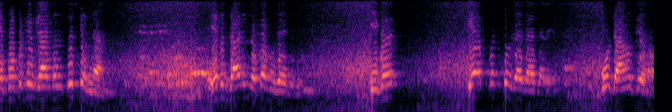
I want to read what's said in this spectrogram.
એ પોપટી જ્ઞાન બધું શુષ્ક જ્ઞાન. એ બધું જાણી નકામું જાય બધું. જાય દાદા હું જાણું છું એનો.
